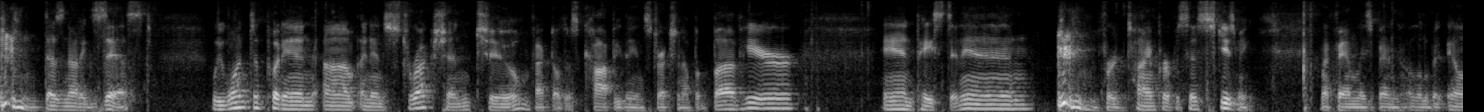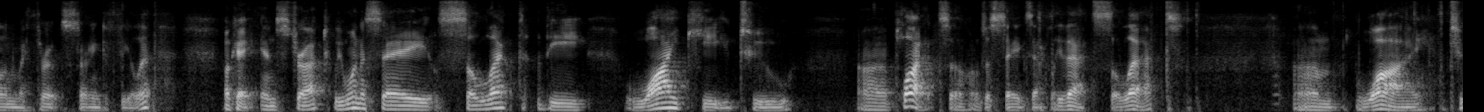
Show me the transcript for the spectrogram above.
does not exist, we want to put in um, an instruction to, in fact, I'll just copy the instruction up above here and paste it in for time purposes. Excuse me. My family's been a little bit ill and my throat's starting to feel it. Okay, instruct. We want to say select the Y key to uh, plot it. So I'll just say exactly that. Select um, Y to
